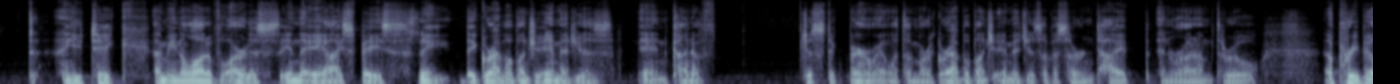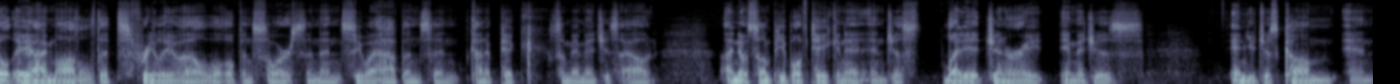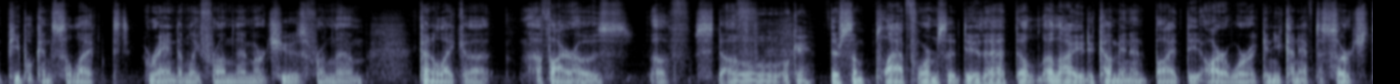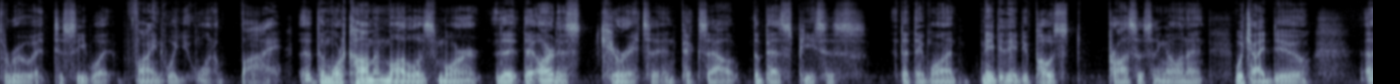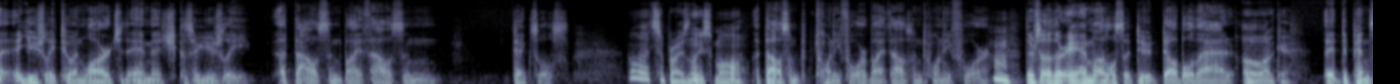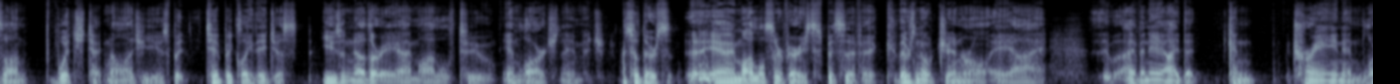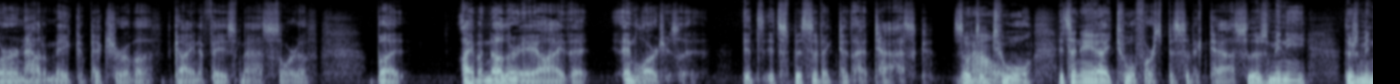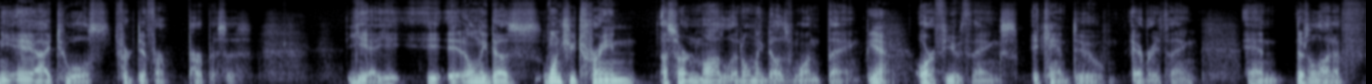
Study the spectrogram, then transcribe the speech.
you take. I mean, a lot of artists in the AI space they they grab a bunch of images and kind of just experiment with them, or grab a bunch of images of a certain type and run them through a pre-built AI model that's freely available, open source, and then see what happens and kind of pick some images out. I know some people have taken it and just let it generate images and you just come and people can select randomly from them or choose from them, kind of like a, a fire hose of stuff. Oh, okay. There's some platforms that do that. They'll allow you to come in and buy the artwork, and you kind of have to search through it to see what find what you want to buy. Uh, The more common model is more the the artist curates it and picks out the best pieces that they want. Maybe they do post processing on it, which I do, uh, usually to enlarge the image because they're usually a thousand by thousand pixels. Oh, that's surprisingly small. 1024 by 1024. Hmm. There's other AI models that do double that. Oh, okay. It depends on which technology you use, but typically they just use another AI model to enlarge the image. So there's uh, AI models that are very specific. There's no general AI. I have an AI that can train and learn how to make a picture of a guy in a face mask, sort of. But I have another AI that enlarges it. It's it's specific to that task. So Wow. it's a tool. It's an AI tool for a specific task. So there's many there's many AI tools for different purposes. Yeah, you, it it only does once you train a certain model, it only does one thing Yeah. or a few things. It can't do everything. And there's a lot of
